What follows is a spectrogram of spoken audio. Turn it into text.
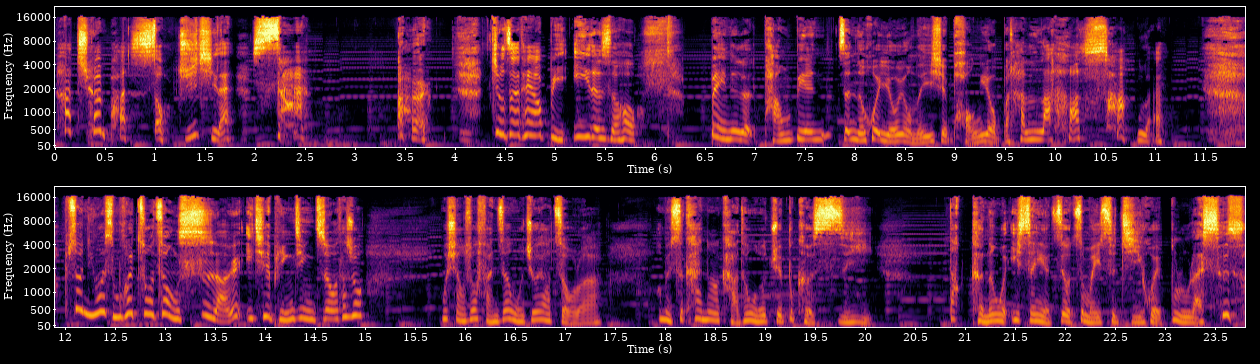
他居然把手举起来，三二，就在他要比一的时候，被那个旁边真的会游泳的一些朋友把他拉上来。不说你为什么会做这种事啊？因为一切平静之后，他说：“我想说，反正我就要走了。我每次看那个卡通，我都觉得不可思议。那可能我一生也只有这么一次机会，不如来试试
